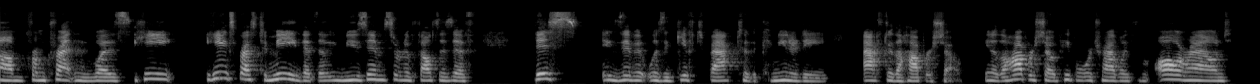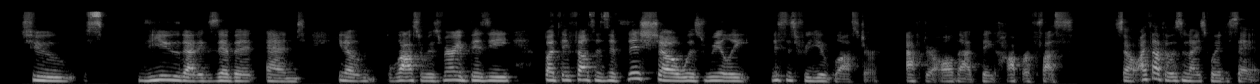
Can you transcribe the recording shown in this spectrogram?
um, from Trenton was he he expressed to me that the museum sort of felt as if this exhibit was a gift back to the community after the Hopper Show. You know, the Hopper Show, people were traveling from all around to view that exhibit, and you know, Gloucester was very busy, but they felt as if this show was really this is for you, Gloucester after all that big hopper fuss. So I thought that was a nice way to say it.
